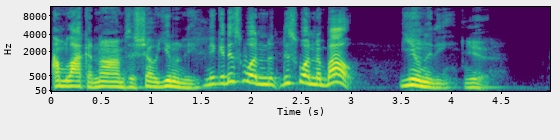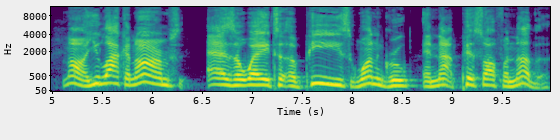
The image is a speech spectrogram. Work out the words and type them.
I'm locking arms to show unity. Nigga, this wasn't this wasn't about unity. Yeah, No, you locking arms as a way to appease one group and not piss off another.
